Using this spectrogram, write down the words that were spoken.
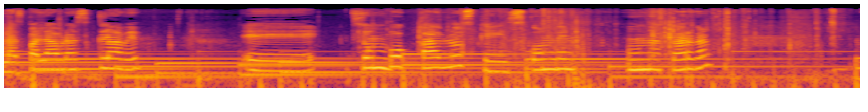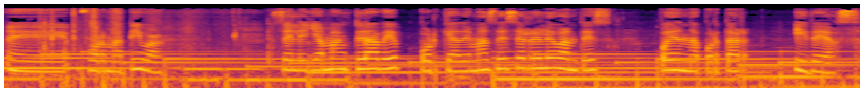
las palabras clave, eh, son vocablos que esconden una carga eh, formativa. Se le llaman clave porque además de ser relevantes, pueden aportar ideas.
